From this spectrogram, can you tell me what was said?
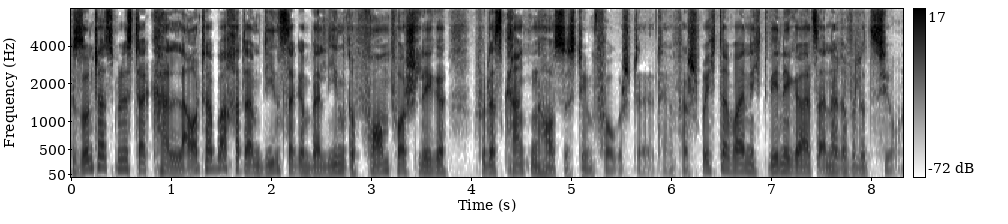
Gesundheitsminister Karl Lauterbach hat am Dienstag in Berlin Reformvorschläge für das Krankenhaussystem vorgestellt. Er verspricht dabei nicht weniger als eine Revolution.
